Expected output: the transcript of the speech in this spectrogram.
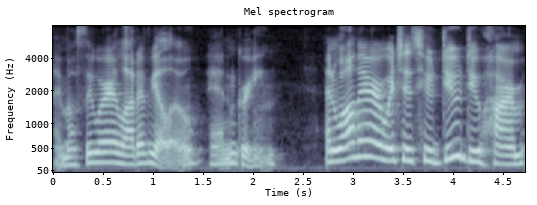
I mostly wear a lot of yellow and green. And while there are witches who do do harm,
